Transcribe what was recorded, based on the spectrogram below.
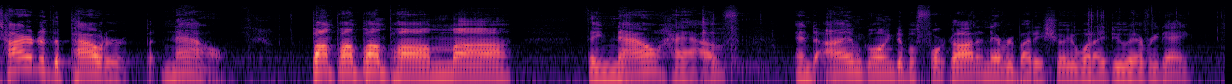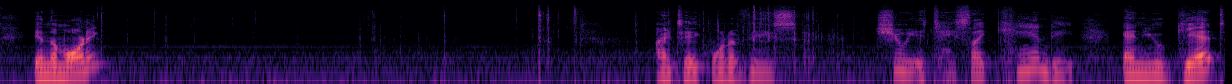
tired of the powder, but now, bum, bum, bum, bum, uh, they now have, and I'm going to, before God and everybody, show you what I do every day. In the morning, I take one of these chewy, it tastes like candy. And you get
